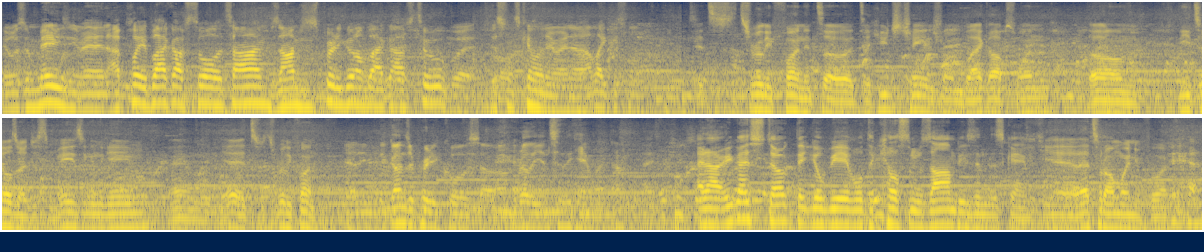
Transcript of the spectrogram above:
It was amazing, man. I play Black Ops 2 all the time. Zombies is pretty good on Black Ops 2, but this one's killing it right now. I like this one. It's it's really fun. It's a it's a huge change from Black Ops One. Um, details are just amazing in the game, and yeah, it's it's really fun. Yeah, the, the guns are pretty cool, so I'm really into the game right now. And are you guys stoked that you'll be able to kill some zombies in this game? Yeah, that's what I'm waiting for. Yeah,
